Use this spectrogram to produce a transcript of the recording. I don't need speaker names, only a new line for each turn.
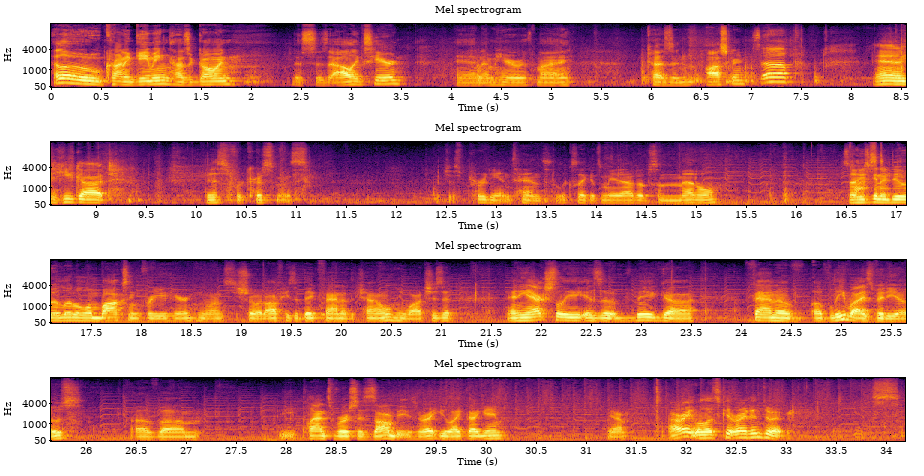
Hello, Chronic Gaming. How's it going? This is Alex here, and I'm here with my cousin Oscar.
What's up?
And he got this for Christmas, which is pretty intense. It looks like it's made out of some metal. So he's gonna do a little unboxing for you here. He wants to show it off. He's a big fan of the channel. He watches it, and he actually is a big uh, fan of of Levi's videos of um, the Plants vs Zombies. Right? You like that game? Yeah. All right. Well, let's get right into it.
Yes.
